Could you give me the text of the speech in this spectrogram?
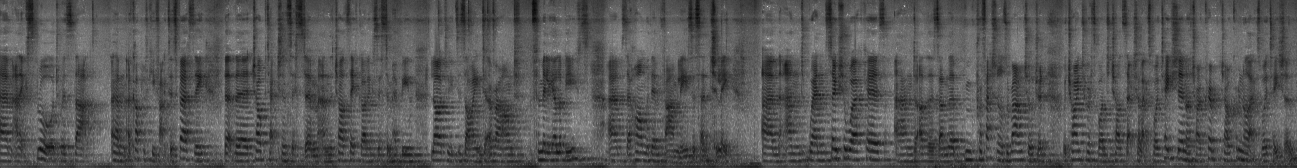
and explored was that um, a couple of key factors. Firstly, that the child protection system and the child safeguarding system have been largely designed around familial abuse, um, so harm within families essentially. Um, and when social workers and others and the professionals around children were trying to respond to child sexual exploitation or child, child criminal exploitation,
